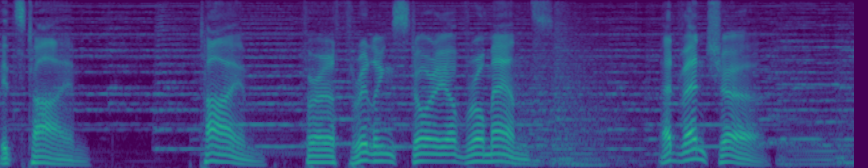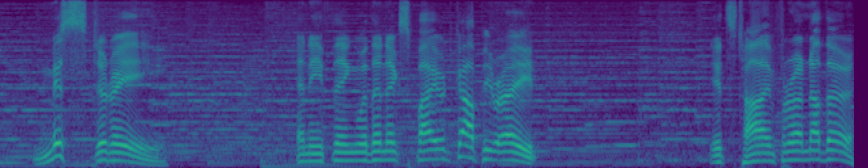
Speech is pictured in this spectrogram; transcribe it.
It's time. Time for a thrilling story of romance, adventure, mystery, anything with an expired copyright. It's time for another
